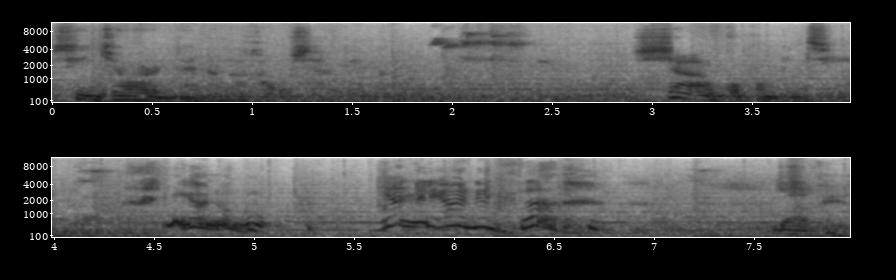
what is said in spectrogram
si Jordan ang kakausapin ko. Siya ang kukumbinsihin ko. Leon, huwag mo. Yan, Leon. Ah! Bakit?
